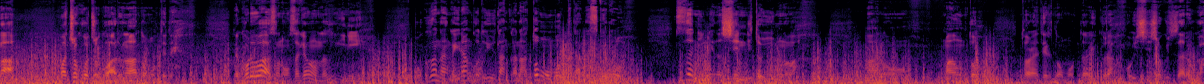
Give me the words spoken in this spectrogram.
が、まあ、ちょこちょこあるなと思ってて。でこれはそのお酒を飲んだ時に僕がなんかいらんこと言うたんかなとも思ってたんですけど実は人間の心理というものはあのマウント取られてると思ったらいくら美味しい食事だろうが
